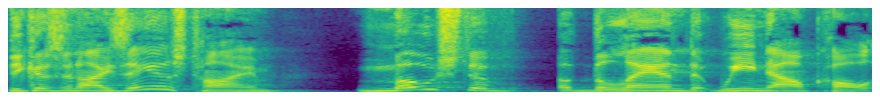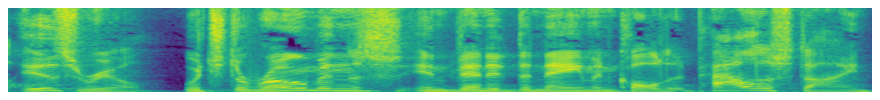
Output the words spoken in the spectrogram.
Because in Isaiah's time, most of, of the land that we now call Israel, which the Romans invented the name and called it Palestine,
